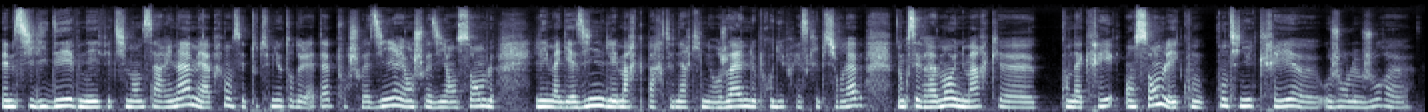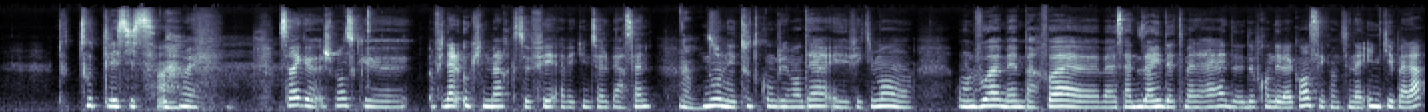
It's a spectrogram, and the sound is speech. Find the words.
même si l'idée venait effectivement de Sarina, mais après on s'est toutes mis autour de la table pour choisir et on choisit ensemble les magazines, les marques partenaires qui nous rejoignent, le produit prescription lab. Donc c'est vraiment une marque qu'on a créée ensemble et qu'on continue de créer au jour le jour, toutes les six. Ouais. C'est vrai que je pense que au final, aucune marque se fait avec une seule personne. Nous, on est toutes complémentaires et effectivement, on, le voit même parfois, euh, bah, ça nous arrive d'être malade, de prendre des vacances et quand il y en a une qui est pas là,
